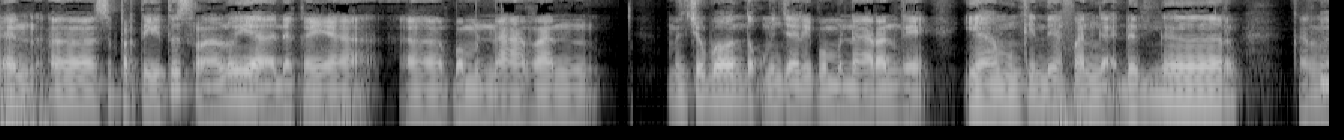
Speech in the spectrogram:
dan eh, seperti itu selalu ya ada kayak eh, pembenaran mencoba untuk mencari pembenaran kayak ya mungkin Devan nggak denger karena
